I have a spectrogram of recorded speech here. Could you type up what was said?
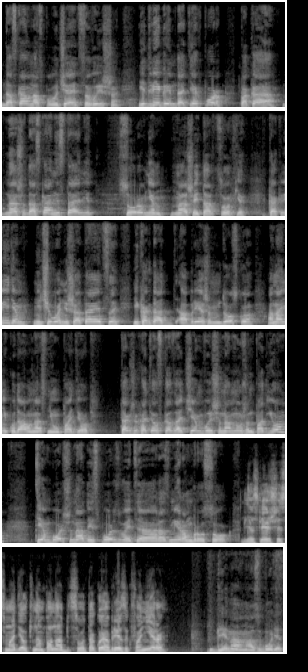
доска у нас получается выше. И двигаем до тех пор, пока наша доска не станет с уровнем нашей торцовки. Как видим, ничего не шатается, и когда обрежем доску, она никуда у нас не упадет. Также хотел сказать, чем выше нам нужен подъем, тем больше надо использовать э, размером брусок. Для следующей самоделки нам понадобится вот такой обрезок фанеры. Длина у нас будет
